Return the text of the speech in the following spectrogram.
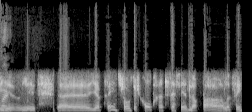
Euh, il y a plein de choses que je comprends tout à fait de leur part, là, tu sais.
